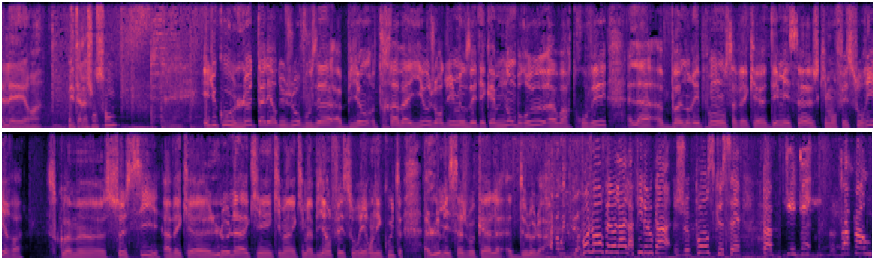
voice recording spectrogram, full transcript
L'air. Mais t'as la chanson? Et du coup, le taler du jour vous a bien travaillé aujourd'hui, mais vous avez été quand même nombreux à avoir trouvé la bonne réponse avec euh, des messages qui m'ont fait sourire. Comme euh, ceci avec euh, Lola qui, qui m'a qui m'a bien fait sourire. On écoute le message vocal de Lola. Bonjour, c'est Lola, la fille de Lucas. Je pense que c'est pap- Papa ou.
